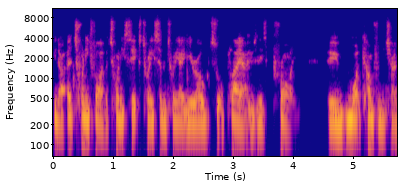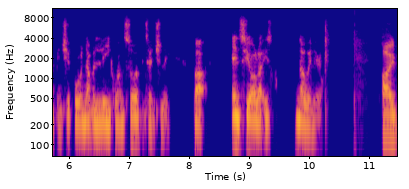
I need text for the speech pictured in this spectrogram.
you know at 25, a 26, 27, 28 year old sort of player who's in his prime, who might come from the Championship or another League One side potentially. But Nsiala is nowhere near it. I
